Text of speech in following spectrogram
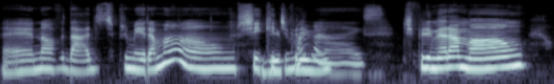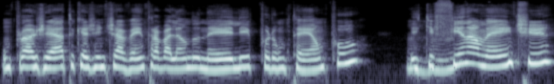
É novidade de primeira mão, chique De demais. De primeira mão, um projeto que a gente já vem trabalhando nele por um tempo e que finalmente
